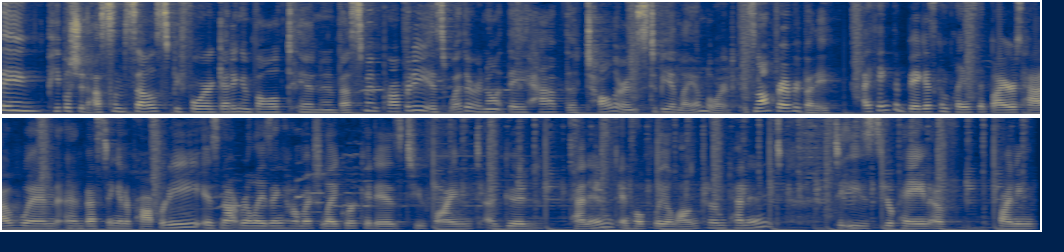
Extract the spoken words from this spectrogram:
thing people should ask themselves before getting involved in an investment property is whether or not they have the tolerance to be a landlord. It's not for everybody. I think the biggest complaints that buyers have when investing in a property is not realizing how much legwork it is to find a good tenant and hopefully a long-term tenant to ease your pain of finding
